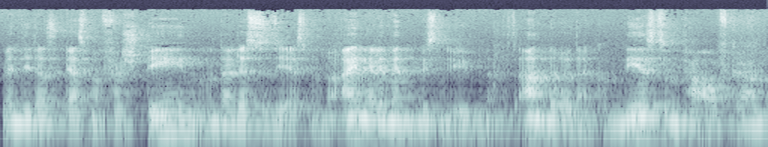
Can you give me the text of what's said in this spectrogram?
wenn sie das erstmal verstehen und dann lässt du sie erstmal nur ein Element ein bisschen üben, dann das andere, dann kombinierst du ein paar Aufgaben.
